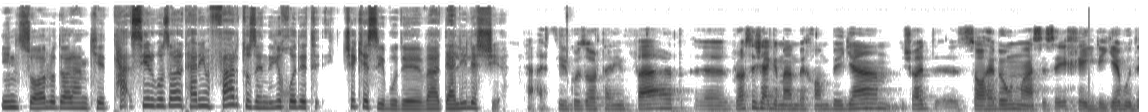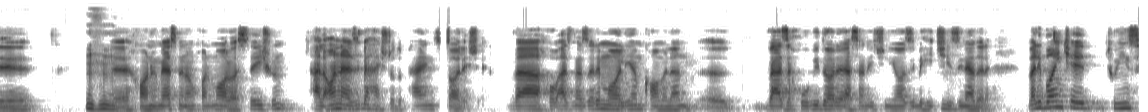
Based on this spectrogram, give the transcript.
این سوال رو دارم که تاثیرگذارترین فرد تو زندگی خودت چه کسی بوده و دلیلش چیه؟ تاثیرگذارترین فرد راستش اگه من بخوام بگم شاید صاحب اون مؤسسه خیریه بوده. خانومی هست به نام خانم آراسته. ایشون الان نزدیک به 85 سالشه. و خب از نظر مالی هم کاملا وضع خوبی داره. اصلا هیچ نیازی به هیچ چیزی نداره. ولی با اینکه تو این سن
